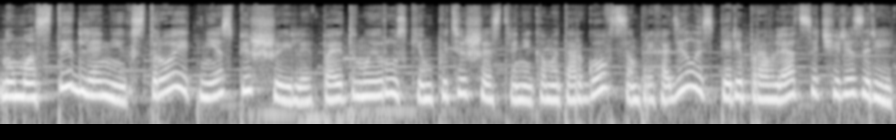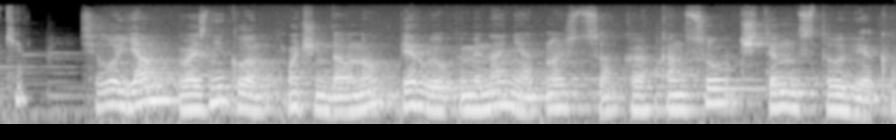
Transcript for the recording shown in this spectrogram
но мосты для них строить не спешили, поэтому и русским путешественникам и торговцам приходилось переправляться через реки. Село Ям возникло очень давно. Первые упоминания относятся к концу XIV века.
